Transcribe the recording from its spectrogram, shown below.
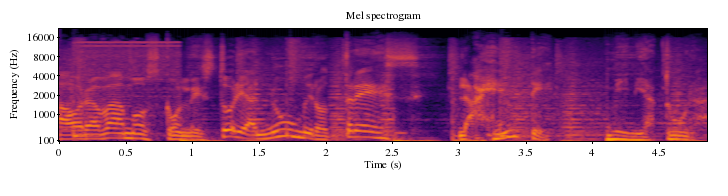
Ahora vamos con la historia número 3, la gente miniatura.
